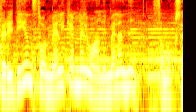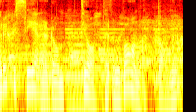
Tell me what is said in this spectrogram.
För idén står Melika Melouani Melani som också regisserar de teaterovana damerna.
